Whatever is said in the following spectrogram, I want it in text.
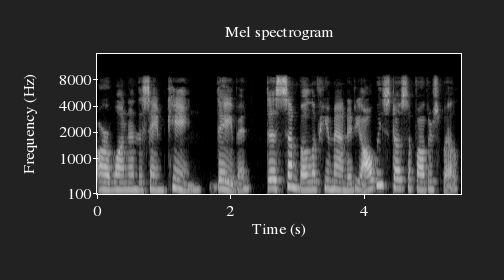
are one and the same king. David, the symbol of humanity, always does the Father's will.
